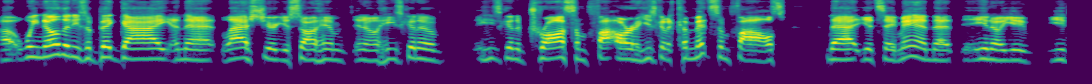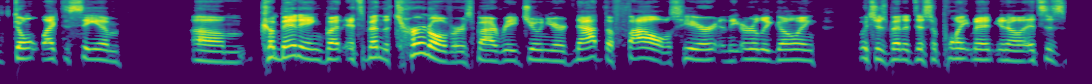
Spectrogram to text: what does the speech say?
Uh, we know that he's a big guy, and that last year you saw him. You know, he's gonna he's gonna draw some foul, or he's gonna commit some fouls that you'd say, man, that you know you you don't like to see him um, committing, but it's been the turnovers by Reed Jr., not the fouls here in the early going, which has been a disappointment. You know, it's as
